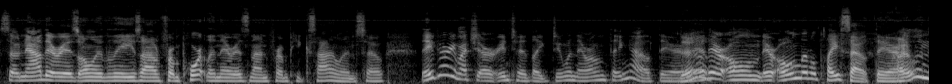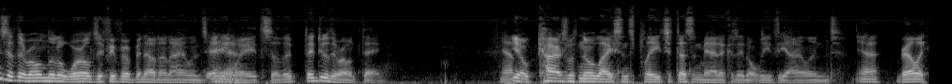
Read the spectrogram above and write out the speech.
So now there is only the liaison from Portland. There is none from Peaks Island. So they very much are into like doing their own thing out there. Yeah. They're their own their own little place out there. Islands are their own little worlds if you've ever been out on islands anyway, so they, they do their own thing. Yep. You know, cars with no license plates, it doesn't matter because they don't leave the island. Yeah, really.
